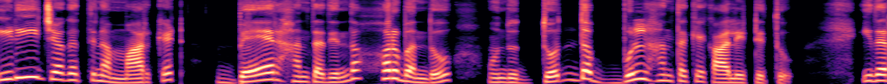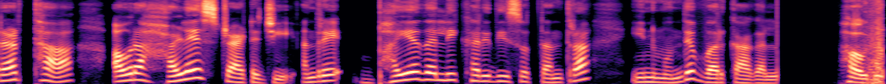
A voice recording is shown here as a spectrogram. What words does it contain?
ಇಡೀ ಜಗತ್ತಿನ ಮಾರ್ಕೆಟ್ ಬೇರ್ ಹಂತದಿಂದ ಹೊರಬಂದು ಒಂದು ದೊಡ್ಡ ಬುಲ್ ಹಂತಕ್ಕೆ ಕಾಲಿಟ್ಟಿತ್ತು. ಇದರರ್ಥ, ಅವರ ಹಳೆ ಸ್ಟ್ರಾಟಜಿ, ಅಂದ್ರೆ ಭಯದಲ್ಲಿ ಖರೀದಿಸೋ ತಂತ್ರ ಇನ್ನು ಮುಂದೆ ವರ್ಕ್ ಆಗಲ್ಲ. ಹೌದು,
